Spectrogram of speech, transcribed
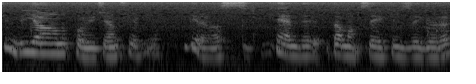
Şimdi yağını koyacağım şöyle biraz kendi damak zevkinize göre.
